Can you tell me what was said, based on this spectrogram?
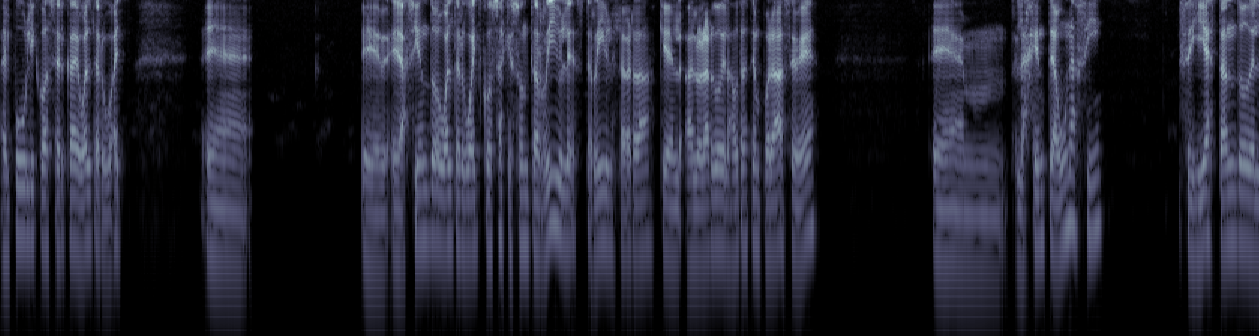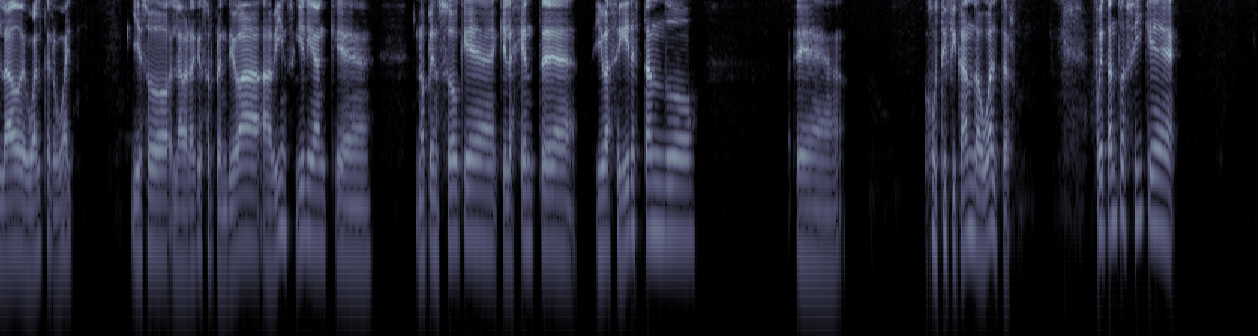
el público acerca de Walter White. Eh, haciendo Walter White cosas que son terribles, terribles, la verdad, que a lo largo de las otras temporadas se ve. la gente aún así seguía estando del lado de Walter White. Y eso la verdad que sorprendió a, a Vince Gilligan, que no pensó que, que, la gente iba a seguir estando eh, justificando a Walter. Fue tanto así que,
